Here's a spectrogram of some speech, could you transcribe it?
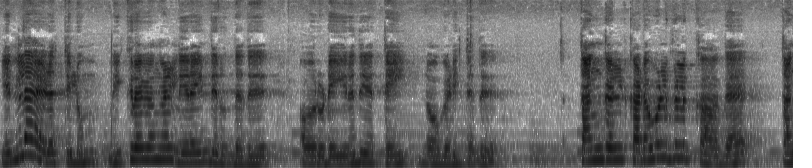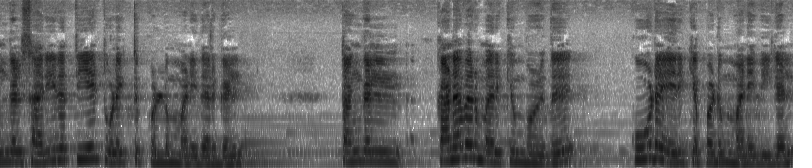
எல்லா இடத்திலும் விக்கிரகங்கள் நிறைந்திருந்தது அவருடைய இருதயத்தை நோகடித்தது. தங்கள் கடவுள்களுக்காக தங்கள் சரீரத்தையே துளைத்து கொள்ளும் மனிதர்கள். தங்கள் கணவர் மறிக்கும் பொழுது கூட எரிக்கப்படும் மனைவிகள்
